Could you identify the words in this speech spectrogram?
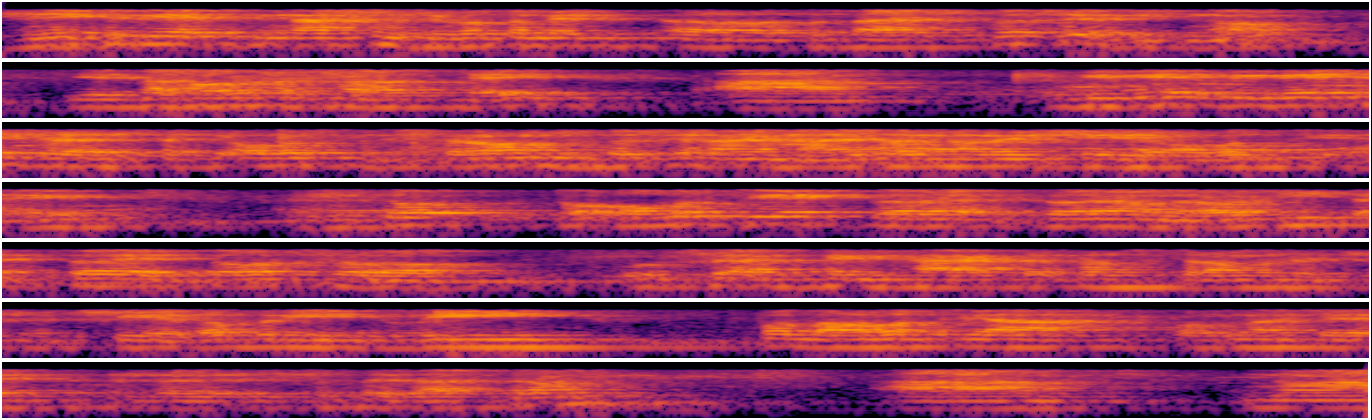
že niekedy aj s tým našim životom je uh, to tak, že to, čo je vidno, je tá horšia časť, hej, a vy, vie, vy viete, že taký ovocný strom, že to, čo je ňom najzaujímavejšie, je ovocie, hej. Že to, to ovocie, ktoré, ktoré on rodí, tak to je to, čo určuje keby charakter toho stromu, že, že či je dobrý, zlý. Podľa ovocia poznáte, že, že čo to je za strom. A, no a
